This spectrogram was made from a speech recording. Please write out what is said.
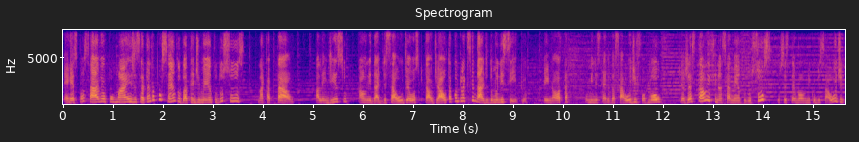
é responsável por mais de 70% do atendimento do SUS na capital, Além disso, a unidade de saúde é o hospital de alta complexidade do município. Em nota, o Ministério da Saúde informou que a gestão e financiamento do SUS, o Sistema Único de Saúde,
